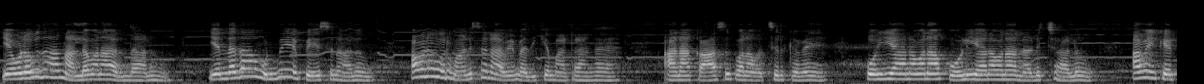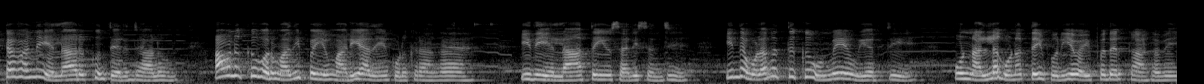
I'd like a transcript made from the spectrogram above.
எவ்வளவுதான் நல்லவனாக இருந்தாலும் என்னதான் உண்மையை பேசினாலும் அவனை ஒரு மனுஷனாகவே மதிக்க மாட்டாங்க ஆனால் காசு பணம் வச்சிருக்கவன் பொய்யானவனா போலியானவனா நடித்தாலும் அவன் கெட்டவன்னு எல்லாருக்கும் தெரிஞ்சாலும் அவனுக்கு ஒரு மதிப்பையும் மரியாதையும் கொடுக்குறாங்க. இது எல்லாத்தையும் சரி செஞ்சு இந்த உலகத்துக்கு உண்மையை உயர்த்தி உன் நல்ல குணத்தை புரிய வைப்பதற்காகவே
